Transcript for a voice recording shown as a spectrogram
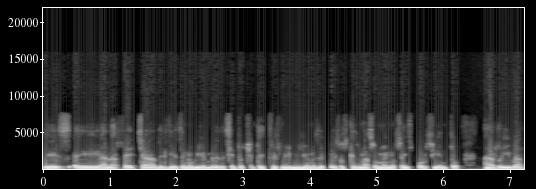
es eh, a la fecha del 10 de noviembre de 183 mil millones de pesos, que es más o menos 6% arriba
